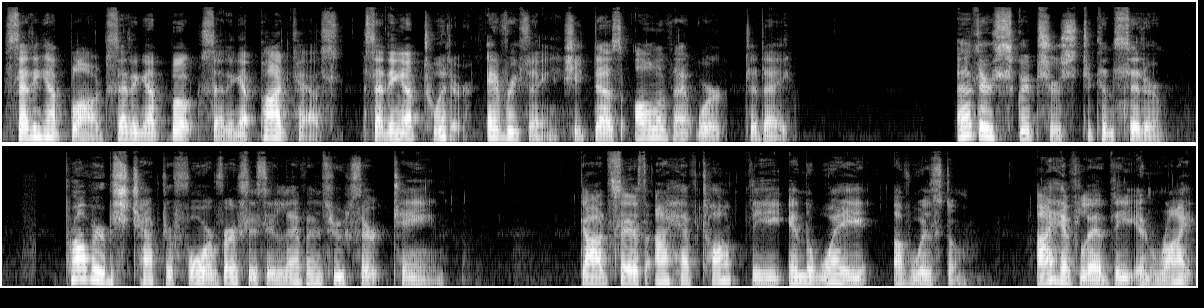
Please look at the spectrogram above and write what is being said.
setting up blogs, setting up books, setting up podcasts, setting up Twitter, everything. She does all of that work today. Other scriptures to consider Proverbs chapter 4, verses 11 through 13. God says, I have taught thee in the way of wisdom. I have led thee in right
